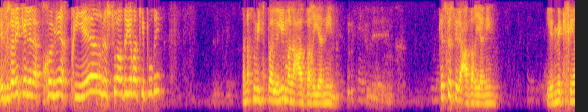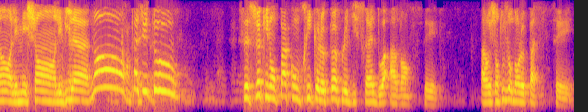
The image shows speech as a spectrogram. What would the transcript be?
Et vous savez quelle est la première prière le soir de Yom Kippourim Qu'est-ce que c'est les avarianim les mécréants, les méchants, les vilains. Non, pas du tout. C'est ceux qui n'ont pas compris que le peuple d'Israël doit avancer. Alors ils sont toujours dans le passé.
